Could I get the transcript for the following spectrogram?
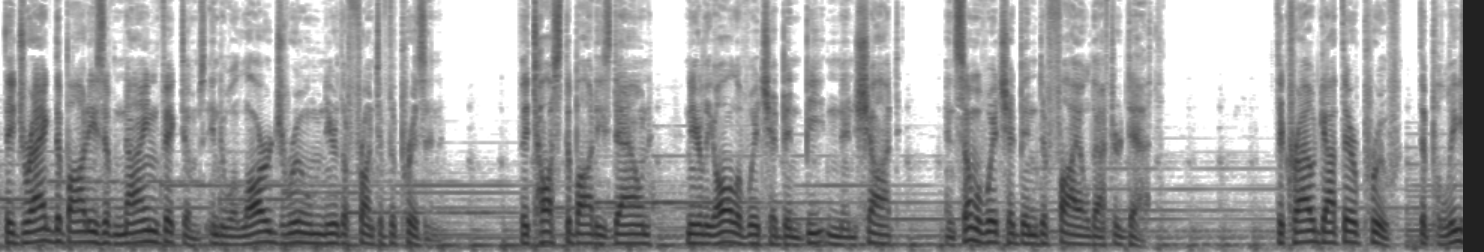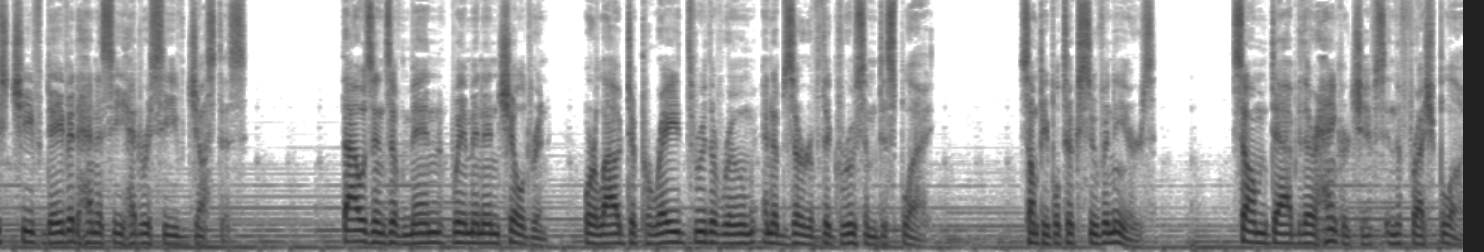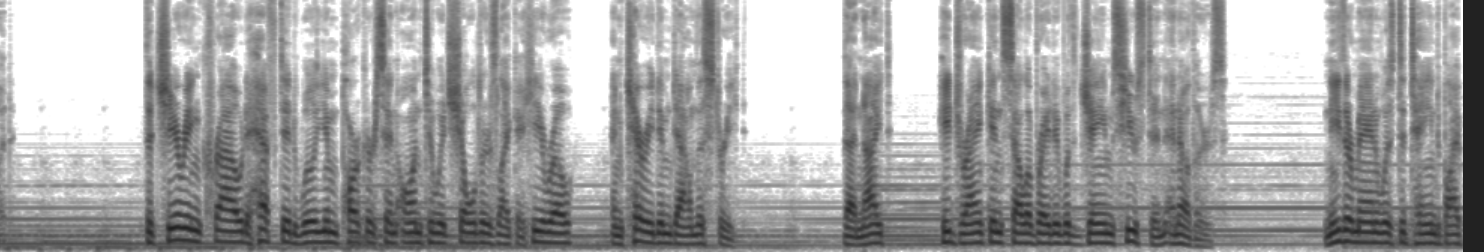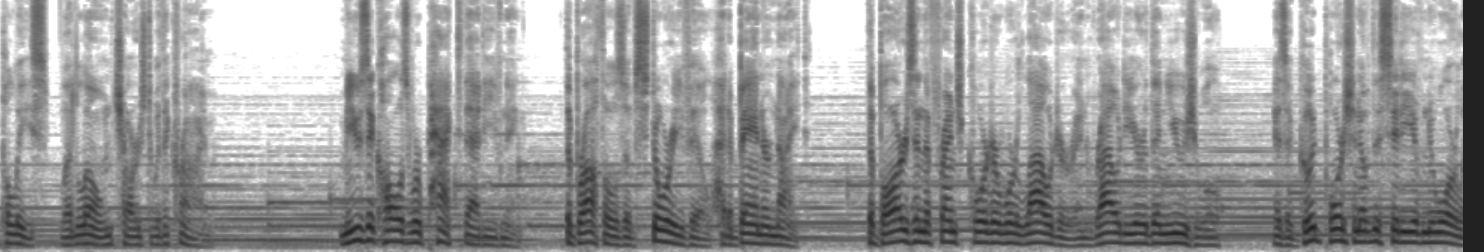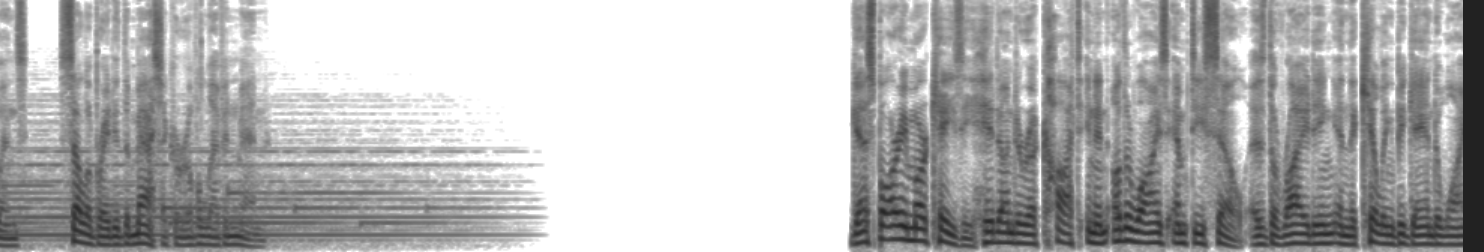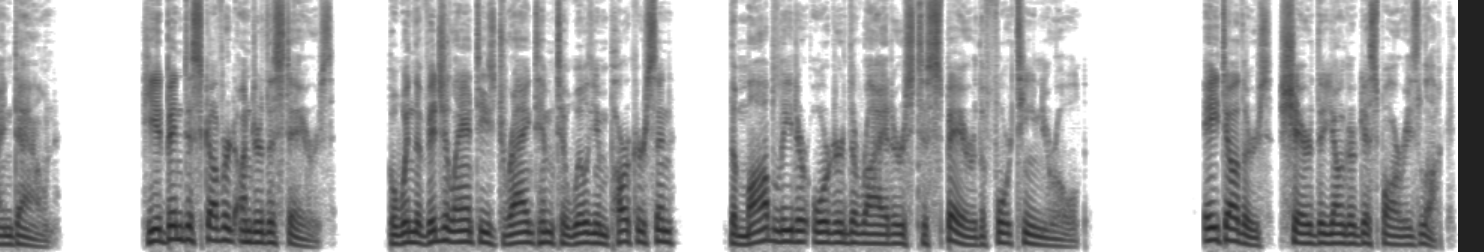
They dragged the bodies of nine victims into a large room near the front of the prison. They tossed the bodies down, nearly all of which had been beaten and shot, and some of which had been defiled after death. The crowd got their proof that Police Chief David Hennessy had received justice. Thousands of men, women, and children were allowed to parade through the room and observe the gruesome display. Some people took souvenirs. Some dabbed their handkerchiefs in the fresh blood. The cheering crowd hefted William Parkerson onto its shoulders like a hero and carried him down the street. That night, he drank and celebrated with James Houston and others. Neither man was detained by police, let alone charged with a crime. Music halls were packed that evening. The brothels of Storyville had a banner night. The bars in the French Quarter were louder and rowdier than usual, as a good portion of the city of New Orleans celebrated the massacre of 11 men. Gaspare Marchesi hid under a cot in an otherwise empty cell as the rioting and the killing began to wind down. He had been discovered under the stairs, but when the vigilantes dragged him to William Parkerson, the mob leader ordered the rioters to spare the 14 year old. Eight others shared the younger Gaspare's luck.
